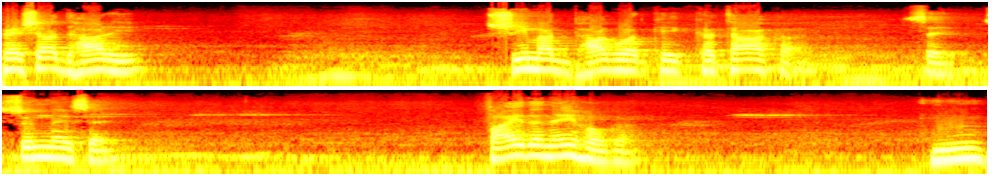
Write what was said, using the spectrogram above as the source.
पेशाधारी श्रीमद् भागवत के कथा का से, सुनने से फ़ायदा नहीं होगा। हम्म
